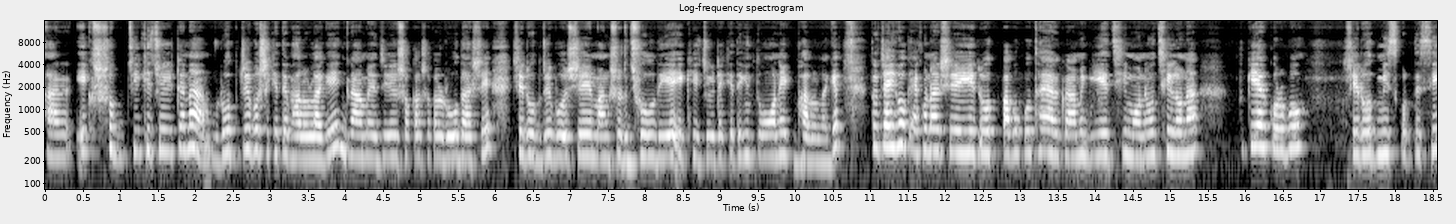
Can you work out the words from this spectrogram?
আর এক সবজি খিচুড়িটা না রোদ্রে বসে খেতে ভালো লাগে। গ্রামে যে সকাল সকাল রোদ আসে, সে রোদ্রে বসে মাংসর ঝোল দিয়ে এই খিচুড়িটা খেতে কিন্তু অনেক ভালো লাগে। তো যাই হোক, এখন আর সেই রোদ পাবো কোথায়? আর গ্রামে গিয়েছি, মনেও ছিল না। তো কি আর করব? সে রোদ মিস করতেছি।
